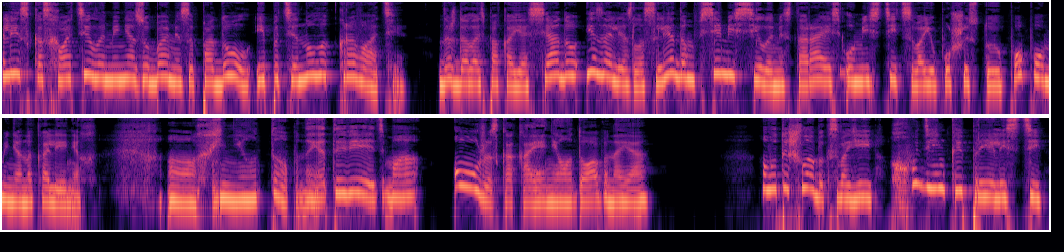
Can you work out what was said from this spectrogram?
Лиска схватила меня зубами за подол и потянула к кровати. Дождалась, пока я сяду, и залезла следом, всеми силами стараясь уместить свою пушистую попу у меня на коленях. «Ох, неудобная ты ведьма! Ужас, какая неудобная!» «Вот и шла бы к своей худенькой прелести!»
